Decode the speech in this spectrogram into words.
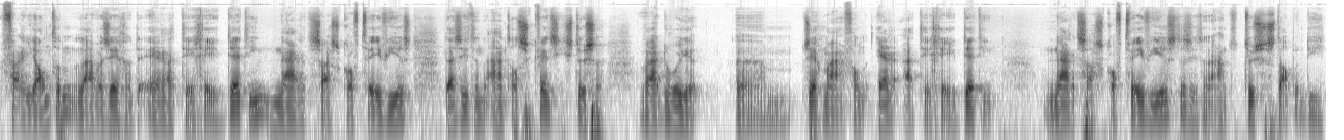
varianten, laten we zeggen de RATG13 naar het SARS-CoV-2-virus. Daar zitten een aantal sequenties tussen, waardoor je um, zeg maar van RATG13 naar het SARS-CoV-2-virus, er zitten een aantal tussenstappen die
